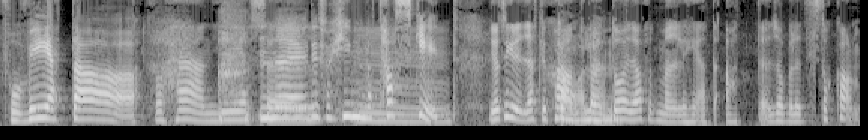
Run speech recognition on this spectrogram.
få veta. Få hänge sig. Nej, det är så himla taskigt. Jag tycker det är jätteskönt för Galen. att då har jag fått möjlighet att eh, jobba lite i Stockholm.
